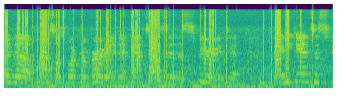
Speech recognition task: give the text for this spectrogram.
when the apostles were converted and baptized in the Spirit, they began to speak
